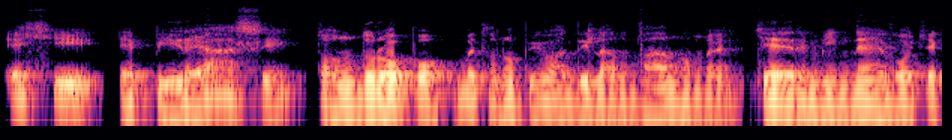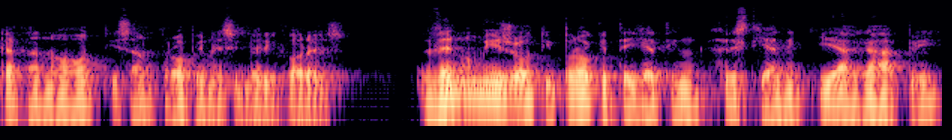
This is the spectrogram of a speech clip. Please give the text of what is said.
έχει επηρεάσει τον τρόπο με τον οποίο αντιλαμβάνομαι και ερμηνεύω και κατανοώ τις ανθρώπινες συμπεριφορές. Δεν νομίζω ότι πρόκειται για την χριστιανική αγάπη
